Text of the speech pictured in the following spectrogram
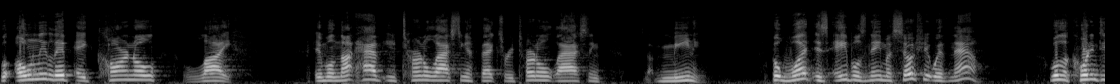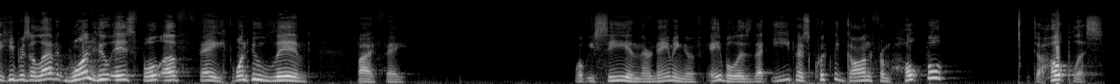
will only live a carnal life and will not have eternal lasting effects or eternal lasting meaning. But what is Abel's name associated with now? Well, according to Hebrews 11, one who is full of faith, one who lived by faith. What we see in their naming of Abel is that Eve has quickly gone from hopeful to hopeless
